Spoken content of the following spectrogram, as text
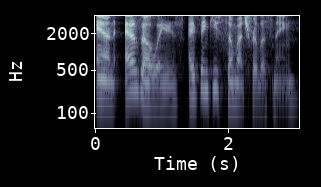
And as always, I thank you so much for listening.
